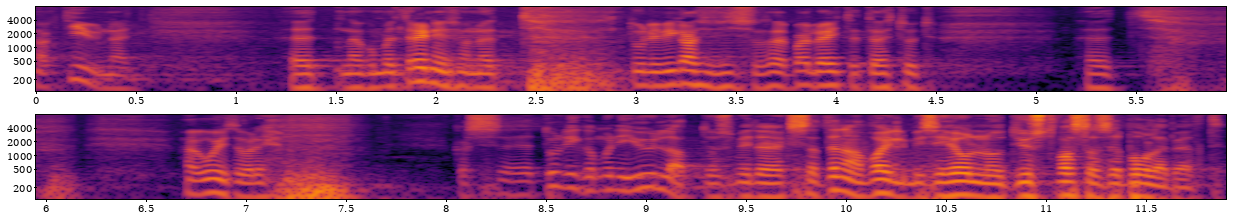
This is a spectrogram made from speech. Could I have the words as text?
aktiivne, et, et nagu meil trennis on, et tuli vigasi sisse, sai palju heiteid tehtud. et väga huvitav oli. kas tuli ka mõni üllatus, milleks sa täna valmis ei olnud just vastase poole pealt?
